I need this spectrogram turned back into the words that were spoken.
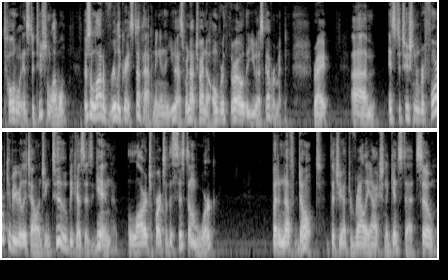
total institutional level, there's a lot of really great stuff happening in the U.S. We're not trying to overthrow the U.S. government, right? Um, institutional reform can be really challenging too because, it's, again, large parts of the system work, but enough don't that you have to rally action against that. So,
